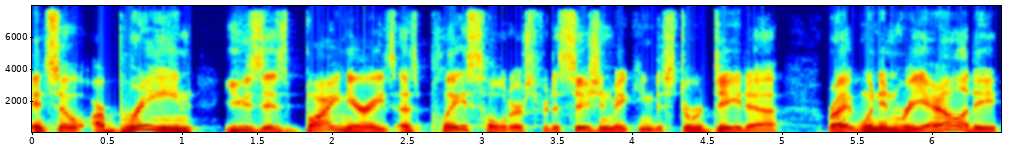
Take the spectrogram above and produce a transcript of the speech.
And so our brain uses binaries as placeholders for decision making to store data right? When in reality,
